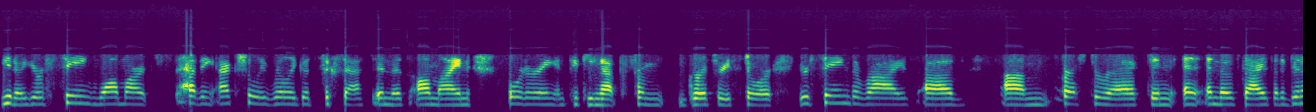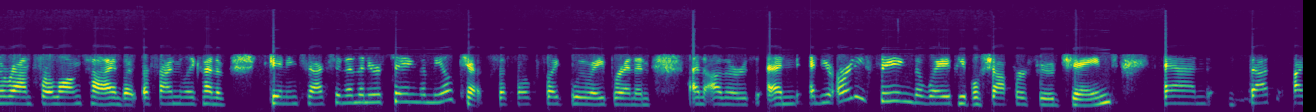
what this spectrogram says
you know, you're seeing Walmart's having actually really good success in this online ordering and picking up from grocery store. You're seeing the rise of um, Fresh Direct and, and, and those guys that have been around for a long time but are finally kind of gaining traction. And then you're seeing the meal kits, the folks like Blue Apron and, and others. And, and you're already seeing the way people shop for food change. And that, I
